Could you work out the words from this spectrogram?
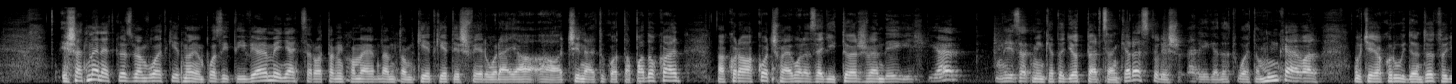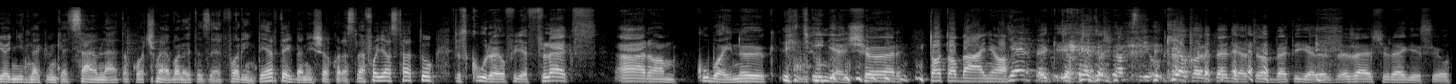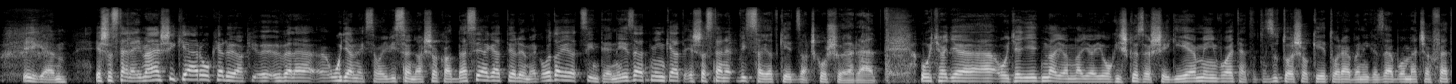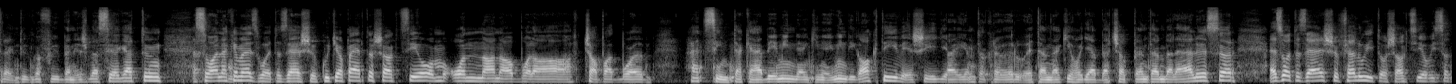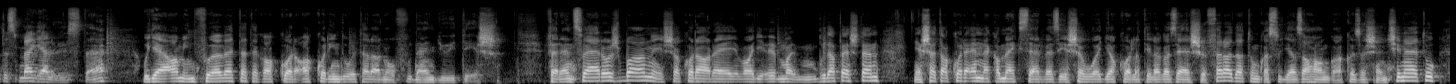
És hát menet közben volt két nagyon pozitív élmény. Egyszer ott, amikor már nem tudom, két-két és fél órája a, csináltuk ott a padokat, akkor a kocsmából az egyik törzs vendég így kiállt, nézett minket egy öt percen keresztül, és elégedett volt a munkával, úgyhogy akkor úgy döntött, hogy ő nyit nekünk egy számlát a kocsmában 5000 forint értékben, és akkor azt lefogyaszthattuk. Ez kúra jó, figyelj, flex, áram, kubai nők, ingyen sör, tatabánya. Gyertek, ki akar tenni a többet, igen, ez, ez elsőre egész jó. Igen. És aztán egy másik járókelő, aki ő, vele úgy emlékszem, hogy viszonylag sokat beszélgettél, ő meg odajött, szintén nézett minket, és aztán visszajött két zacskó sörrel. Úgyhogy, úgyhogy egy nagyon-nagyon jó kis közösségi élmény volt, tehát az utolsó két órában igazából már csak fetrengtünk a fűben és beszélgettünk. Szóval nekem ez volt az első kutyapártos akcióm, onnan abból a csapatból hát szinte kb. mindenki még mindig aktív, és így én tökre örültem neki, hogy ebbe csappentem bele először. Ez volt az első felújítós akció, viszont ezt megelőzte ugye amint fölvettetek, akkor, akkor indult el a No Food gyűjtés. Ferencvárosban, és akkor arra, vagy Budapesten, és hát akkor ennek a megszervezése volt gyakorlatilag az első feladatunk, azt ugye az ahanggal közösen csináltuk.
